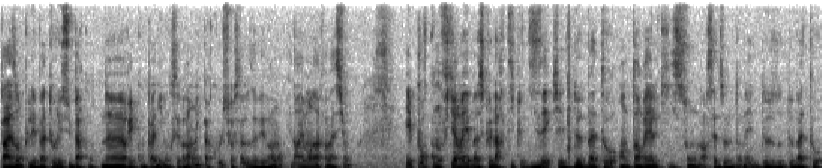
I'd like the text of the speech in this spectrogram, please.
par exemple, les bateaux, les superconteneurs et compagnie. Donc c'est vraiment hyper cool sur ça, vous avez vraiment énormément d'informations. Et pour confirmer, parce que l'article disait qu'il y a deux bateaux en temps réel qui sont dans cette zone donnée, deux, deux bateaux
